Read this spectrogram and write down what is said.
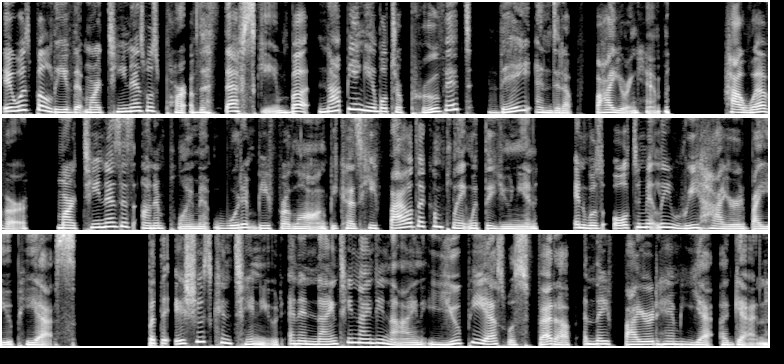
It was believed that Martinez was part of the theft scheme, but not being able to prove it, they ended up firing him. However, Martinez's unemployment wouldn't be for long because he filed a complaint with the union and was ultimately rehired by UPS. But the issues continued, and in 1999, UPS was fed up and they fired him yet again.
